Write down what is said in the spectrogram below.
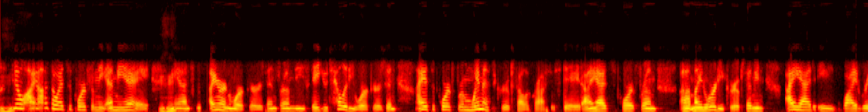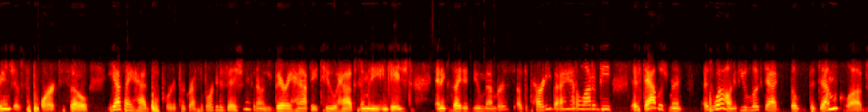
mm-hmm. you know I also had support from the MEA mm-hmm. and from iron workers and from the state utility workers, and I had support from women's groups all across the state. I had support from uh, minority groups. I mean, I had a wide range of support. So yes, I had the support of progressive organizations, and I was very happy to have so many engaged and excited new members of the party. But I had a lot of the establishment as well. And if you looked at the, the Dem clubs,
